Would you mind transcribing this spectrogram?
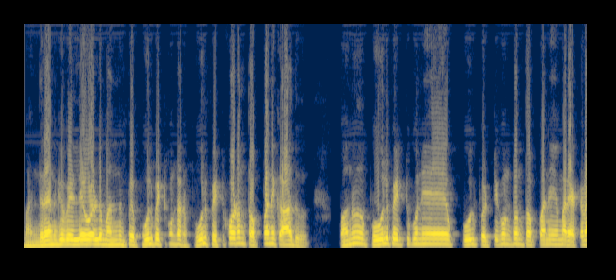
మందిరానికి వెళ్ళే వాళ్ళు మంది పూలు పెట్టుకుంటారు. పూలు పెట్టుకోవడం తప్పని కాదు. పను పూలు పెట్టుకునే పూలు పెట్టుకుంటాం తప్పని మరి ఎక్కడ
